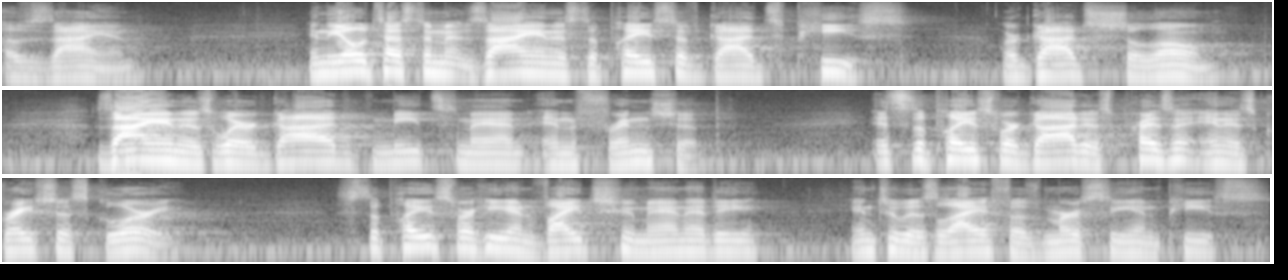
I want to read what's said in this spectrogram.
of Zion. In the Old Testament, Zion is the place of God's peace or God's shalom. Zion is where God meets man in friendship. It's the place where God is present in his gracious glory. It's the place where he invites humanity into his life of mercy and peace.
